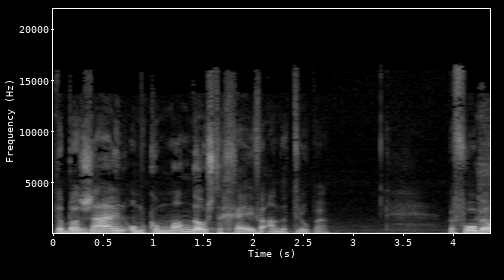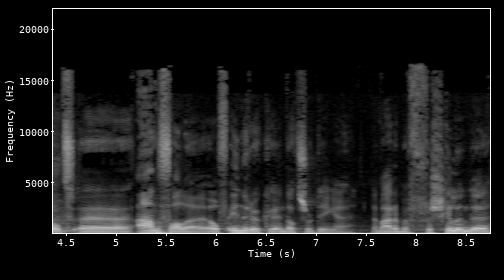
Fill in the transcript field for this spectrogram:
de bazuin om commando's te geven aan de troepen. Bijvoorbeeld uh, aanvallen of inrukken en dat soort dingen. Daar waren verschillende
